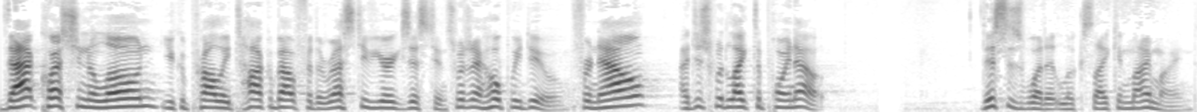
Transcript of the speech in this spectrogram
That question alone, you could probably talk about for the rest of your existence, which I hope we do. For now, I just would like to point out this is what it looks like in my mind.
